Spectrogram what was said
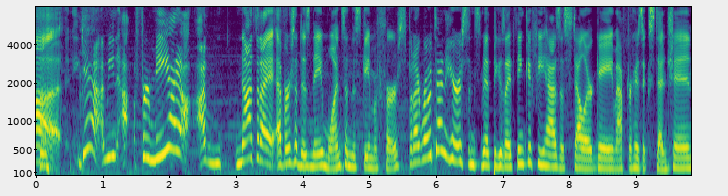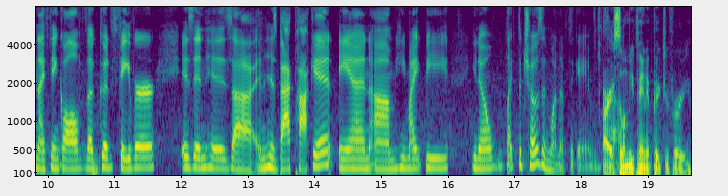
Uh, yeah, I mean, uh, for me, I, I'm not that I ever said his name once in this game of first, but I wrote down Harrison Smith because I think if he has a stellar game after his extension, I think all of the good favor is in his uh, in his back pocket, and um, he might be, you know, like the chosen one of the game. All right, so let me paint a picture for you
